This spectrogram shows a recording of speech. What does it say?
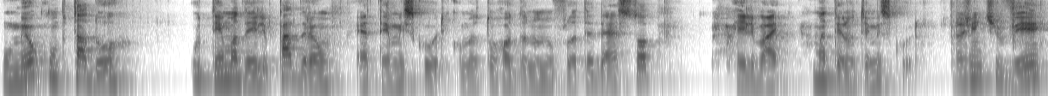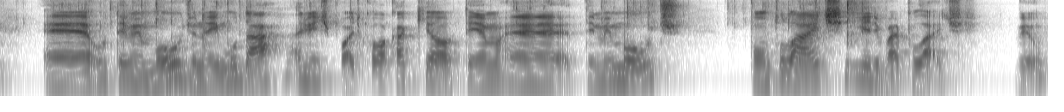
o meu computador, o tema dele padrão é tema escuro. E como eu estou rodando no Flutter Desktop, ele vai manter no tema escuro. Para a gente ver é, o theme mode, né, e mudar, a gente pode colocar aqui, ó, tema, é, theme mode, ponto light, e ele vai pro light, viu?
